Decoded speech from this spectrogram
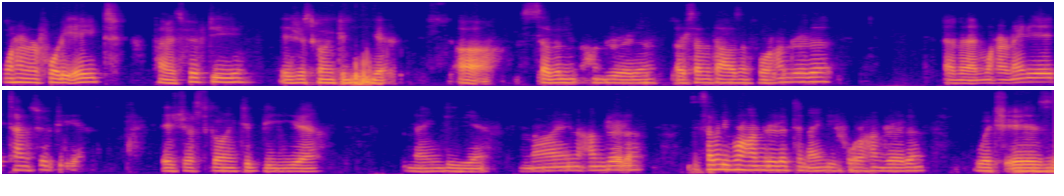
148 times 50 is just going to be uh, 700 or 7,400. And then 198 times 50 is just going to be 9,900. 7,400 to 9,400 which is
